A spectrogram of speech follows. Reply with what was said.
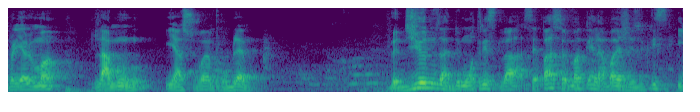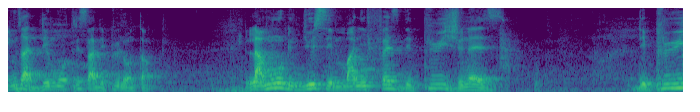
réellement l'amour, il y a souvent un problème. Mais Dieu nous a démontré cela, c'est pas seulement quand il Jésus-Christ, il nous a démontré ça depuis longtemps. L'amour de Dieu se manifeste depuis Genèse, depuis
